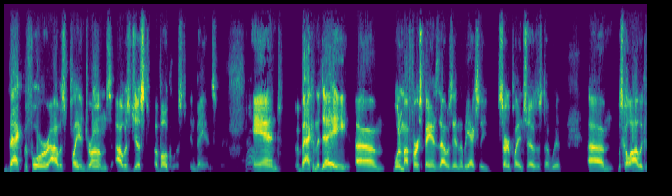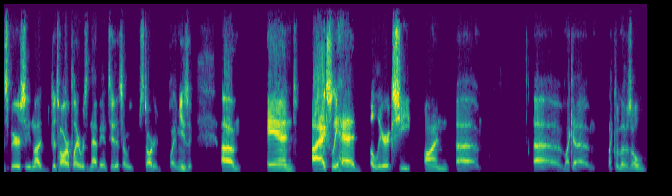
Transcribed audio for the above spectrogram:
back before I was playing drums, I was just a vocalist in bands. No. And back in the day, um, one of my first bands that I was in that we actually started playing shows and stuff with um, was called Hollywood Conspiracy, and my guitar player was in that band too. That's how we started playing music. Um, and I actually had a lyric sheet on uh, uh, like a like one of those old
